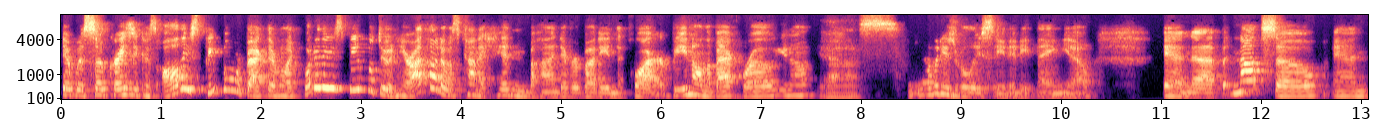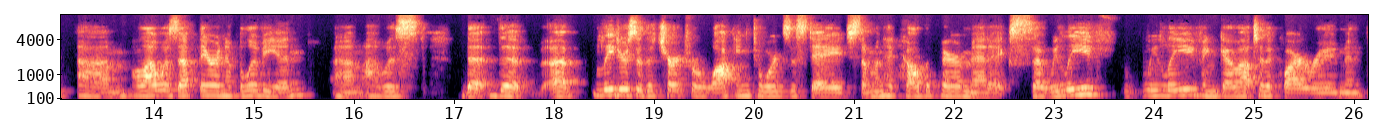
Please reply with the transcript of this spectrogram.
it was so crazy because all these people were back there. I'm like, what are these people doing here? I thought it was kind of hidden behind everybody in the choir, being on the back row, you know? Yes. Nobody's really seen anything, you know? And, uh, but not so. And um, while I was up there in oblivion, um, I was, the, the uh, leaders of the church were walking towards the stage. Someone had called the paramedics. So we leave, we leave and go out to the choir room and,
